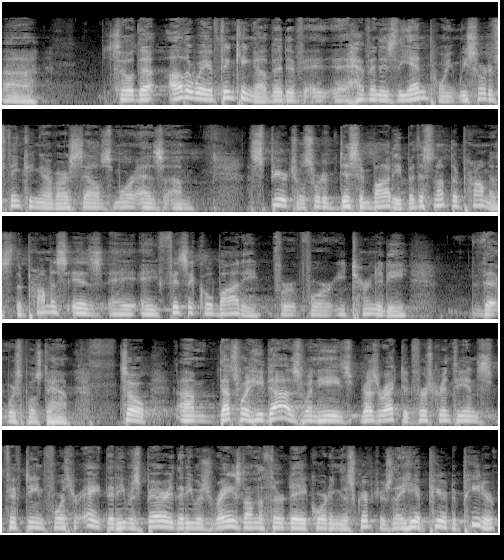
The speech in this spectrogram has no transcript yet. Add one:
uh, so the other way of thinking of it, if heaven is the end point, we sort of thinking of ourselves more as um, spiritual, sort of disembodied, but that's not the promise. The promise is a, a physical body for, for eternity that we're supposed to have. So um, that's what he does when he's resurrected. 1 Corinthians 15, 4 through 8, that he was buried, that he was raised on the third day according to the scriptures. And he appeared to Peter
